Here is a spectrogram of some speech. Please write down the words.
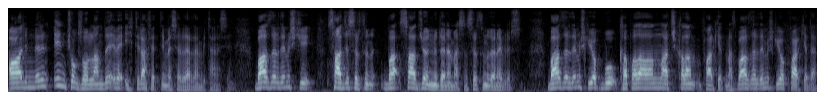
alimlerin en çok zorlandığı ve ihtilaf ettiği meselelerden bir tanesi. Bazıları demiş ki sadece sırtını, sadece önünü dönemezsin, sırtını dönebilirsin. Bazıları demiş ki yok bu kapalı alanla açık alan fark etmez. Bazıları demiş ki yok fark eder.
